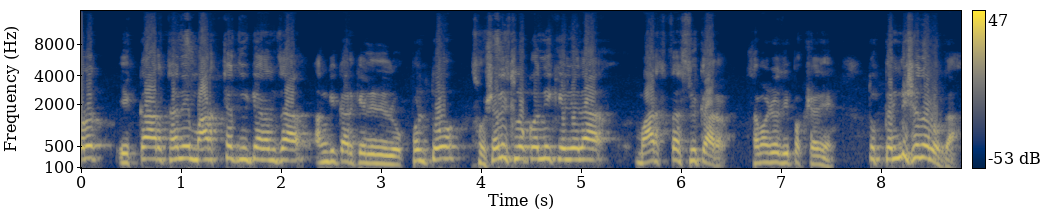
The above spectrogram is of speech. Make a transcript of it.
परत एका अर्थाने मार्क्सच्याच विचारांचा अंगीकार केलेले लोक. पण तो सोशलिस्ट लोकांनी केलेला मार्क्सचा स्वीकार समाजवादी पक्षाने. तो कंडिशनल होता.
